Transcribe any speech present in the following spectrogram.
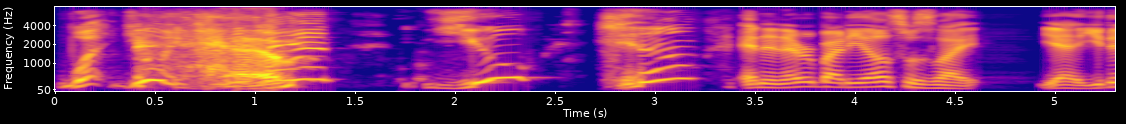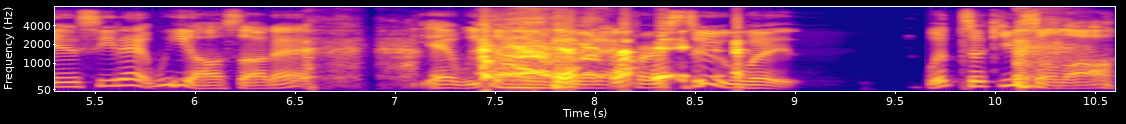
"What? You ain't Him? You him?" And then everybody else was like, "Yeah, you didn't see that? We all saw that. Yeah, we thought you were that first too. But what took you so long?"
